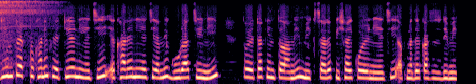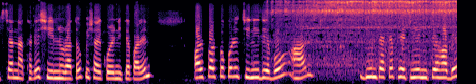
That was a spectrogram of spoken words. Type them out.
ডিমটা একটুখানি ফেটিয়ে নিয়েছি। এখানে নিয়েছি আমি গুঁড়া চিনি। তো এটা কিন্তু আমি মিক্সারে পিসাই করে নিয়েছি। আপনাদের কাছে যদি মিক্সার না থাকে, শিল নোড়াতেও পিসাই করে নিতে পারেন। অল্প অল্প করে চিনি দেব আর ডিমটাকে ফেটিয়ে নিতে হবে।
